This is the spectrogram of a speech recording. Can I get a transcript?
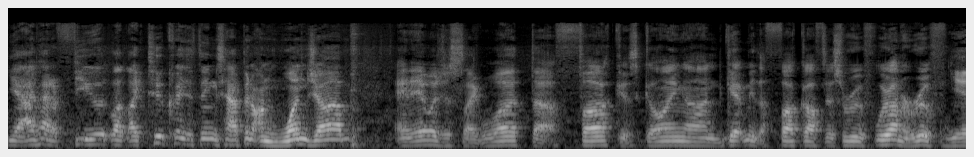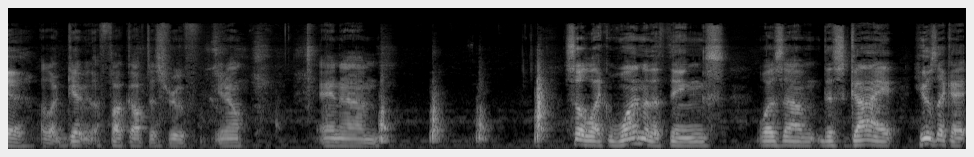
yeah, I've had a few, like, like two crazy things happen on one job, and it was just like, what the fuck is going on? Get me the fuck off this roof. We are on a roof. Yeah. I was like, get me the fuck off this roof, you know? And, um, so like one of the things was, um, this guy, he was like a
